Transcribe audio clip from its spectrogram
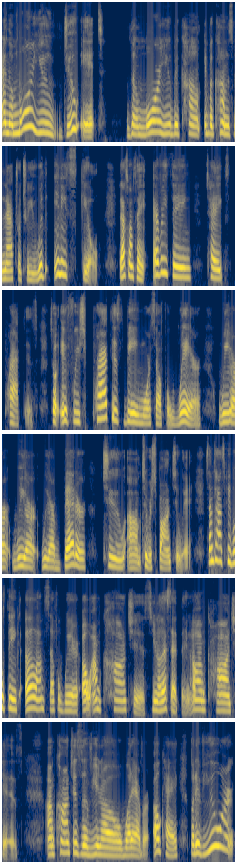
And the more you do it, the more you become it becomes natural to you with any skill. That's what I'm saying. Everything takes practice. So if we practice being more self-aware, we are we are we are better to um, to respond to it. Sometimes people think, "Oh, I'm self-aware. Oh, I'm conscious." You know, that's that thing. "Oh, I'm conscious." I'm conscious of, you know, whatever. Okay. But if you aren't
